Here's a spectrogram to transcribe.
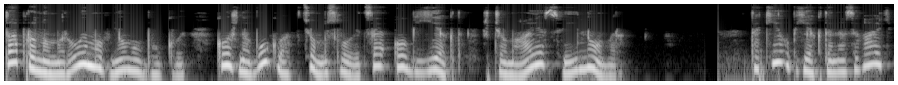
та пронумеруємо в ньому букви. Кожна буква в цьому слові це об'єкт, що має свій номер. Такі об'єкти називають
